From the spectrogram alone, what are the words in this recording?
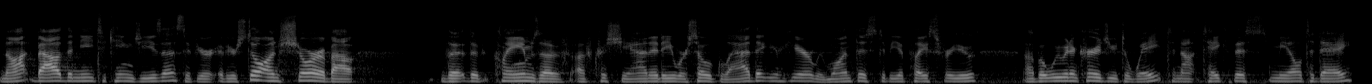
not bowed the knee to King Jesus, if you're, if you're still unsure about the, the claims of, of Christianity, we're so glad that you're here. We want this to be a place for you. Uh, but we would encourage you to wait, to not take this meal today.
